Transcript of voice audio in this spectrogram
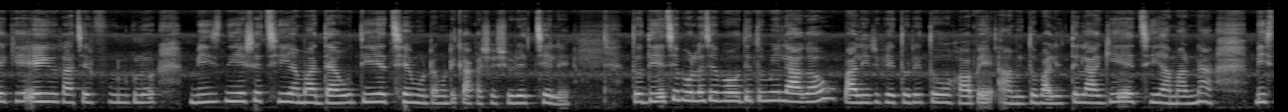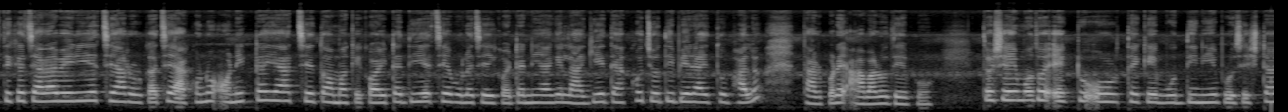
থেকে এই গাছের ফুলগুলোর বীজ নিয়ে এসেছি, আমার দেও দিয়েছে মোটামুটি কাকা শ্বশুরের ছেলে। তো দিয়েছে, বলেছে, বৌদি, তুমি লাগাও, বালির ভেতরে তো হবে। আমি তো বালিতে লাগিয়েছি, আমার না বীজ থেকে চারা বেরিয়েছে, আর ওর কাছে এখনও অনেকটাই আছে, তো আমাকে কয়টা দিয়েছে? বলেছে, এই কয়টা নিয়ে আগে লাগিয়ে দেখো, যদি বেরায় তো ভালো, তারপরে আবারও দেব। তো সেই মতো একটু ওর থেকে বুদ্ধি নিয়ে প্রচেষ্টা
